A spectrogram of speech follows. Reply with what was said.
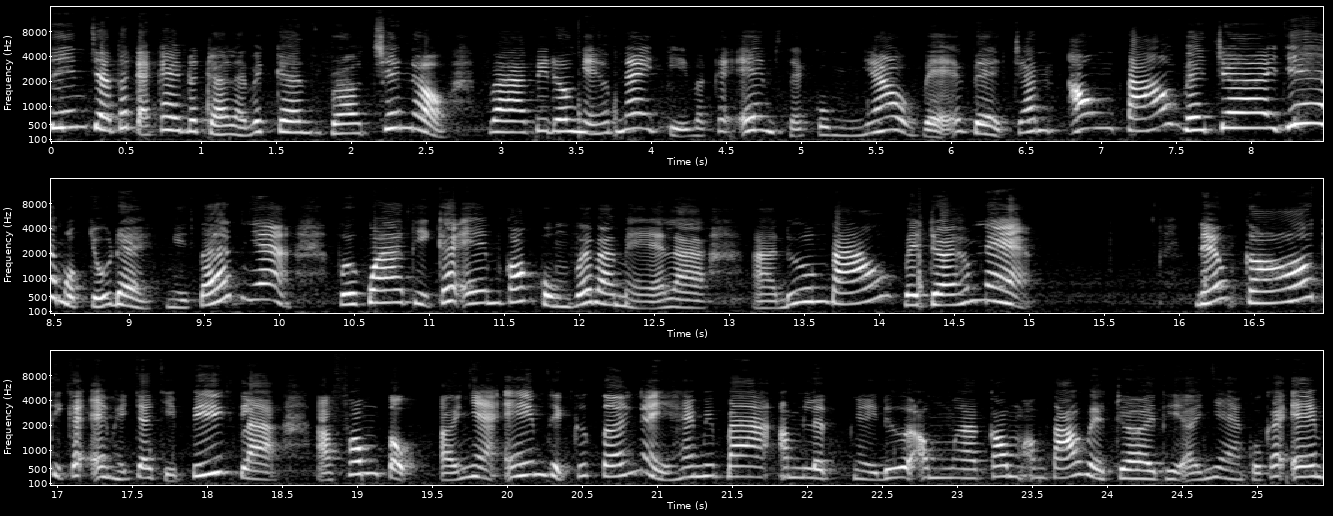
Xin chào tất cả các em đã trở lại với kênh brow Channel. Và video ngày hôm nay chị và các em sẽ cùng nhau vẽ về tranh ông táo về trời. Yeah, một chủ đề ngày Tết nha. Vừa qua thì các em có cùng với ba mẹ là à, đưa ông táo về trời không nè? Nếu có thì các em hãy cho chị biết là à, phong tục ở nhà em thì cứ tới ngày 23 âm lịch ngày đưa ông à, công ông táo về trời thì ở nhà của các em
